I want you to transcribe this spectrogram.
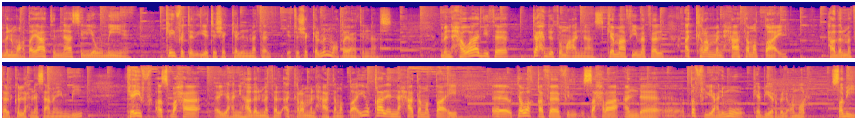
من معطيات الناس اليومية. كيف يتشكل المثل؟ يتشكل من معطيات الناس من حوادث تحدث مع الناس كما في مثل أكرم من حاتم الطائي. هذا المثل كل إحنا سامعين به. كيف أصبح يعني هذا المثل أكرم من حاتم الطائي؟ يقال إن حاتم الطائي آه، توقف في الصحراء عند آه، طفل يعني مو كبير بالعمر صبي.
